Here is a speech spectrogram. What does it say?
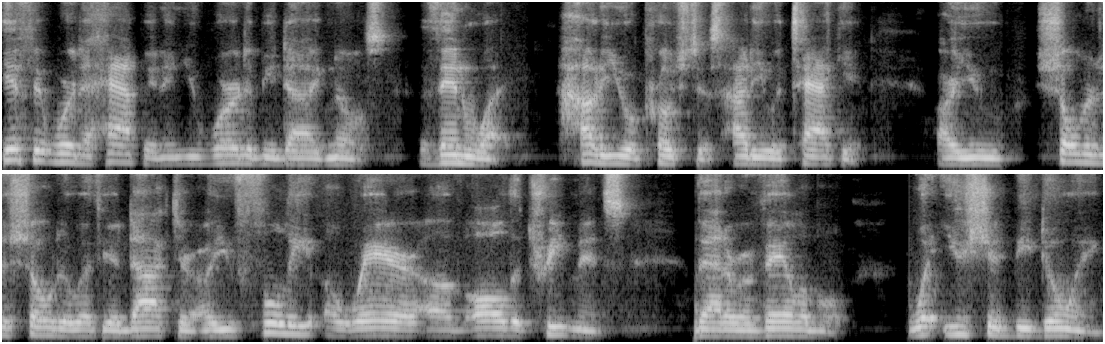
if it were to happen and you were to be diagnosed, then what? How do you approach this? How do you attack it? Are you shoulder to shoulder with your doctor? Are you fully aware of all the treatments that are available, what you should be doing?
